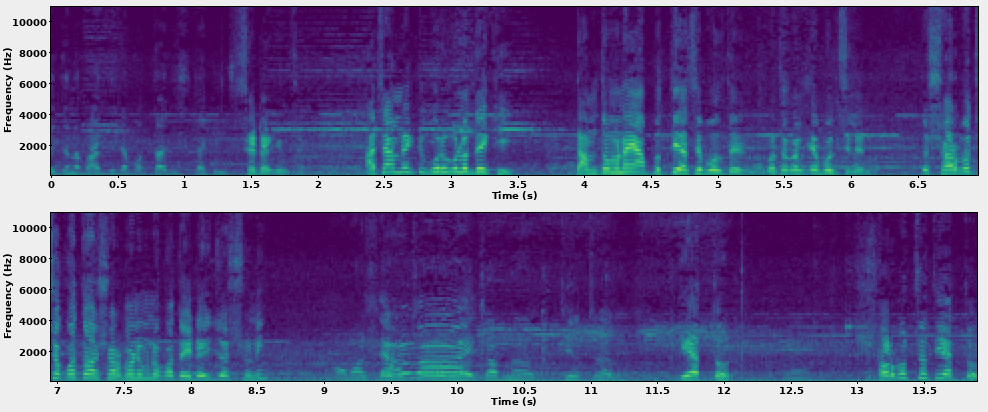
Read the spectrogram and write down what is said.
এই জন্য ভাই যেটা পত্তা আছে সেটা কিনছি। সেটা কিনছেন আচ্ছা আমরা একটু গরুগুলো দেখি। দাম তো মনে হয় আপত্তি আছে বলতে গতকালকে বলছিলেন। তো সর্বোচ্চ কত আর সর্বনিম্ন কত এটাই just শুনি। আমার সর্বোচ্চ হচ্ছে আপনার তিয়াত্তর হাজার। তিয়াত্তর? সর্বোচ্চ তিয়াত্তর?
